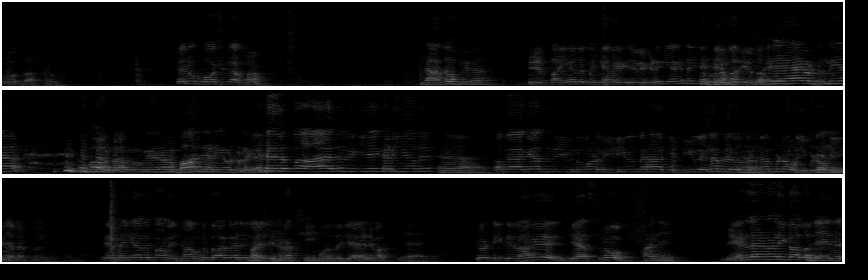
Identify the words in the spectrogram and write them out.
ਹੋਰ ਦੱਸ ਤੈਨੂੰ ਖੁਸ਼ ਕਰਨਾ। ਦੱਸ ਦੋ ਆਪੀ ਫਿਰ। ਫੇਰ ਤਾਈਆਂ ਤੇ ਮਈਆਂ ਵੇ- ਇਹ ਵਿਕਣਗੀਆਂ ਕਿ ਨਹੀਂ? ਝੋਟੀਆਂ ਮਾਰੀ ਉਹਦਾ ਇਹ ਐ ਉੱਡਣੀਆਂ। ਭਾਉ ਨੂੰ ਕੋ ਕਹਿੰਦਾ ਬਾਹਰ ਜਾਣੀਆਂ ਉੱਡ ਕੇ ਇਹ ਭਾ ਇਹ ਤੇ ਵਿਕੀਆਂ ਹੀ ਖੜੀਆਂ ਤੇ। ਹਾਂ। ਆ ਮੈਂ ਕਿਹਾ ਸੰਦੀਪ ਨੂੰ ਹੁਣ ਵੀਡੀਓ ਮੈਂ ਹਾਂ ਕੀਤੀ ਹੋਏ ਨਾ ਫਿਰ ਉਦੋਂ ਮੈਂ ਬਣਾਉਣੀ ਬਣਾਉਣੀ ਆ। ਚਲੋ ਕੋਈ ਨਹੀਂ ਇਹ ਮਈਆਂ ਤੇ ਭਾਵੇਂ ਸ਼ਾਮ ਨੂੰ ਗਾਹਕ ਜੇ ਲੈ ਜੇ ਹਨਾ। ਮੁੱਲ ਜਾਇਜ਼ ਵਾ। ਜੈ ਜੈ ਝੋਟੀ ਦੇ ਦਾਂਗੇ ਯੈਸ ਨੋ ਹਾਂਜੀ। ਦੇਣ ਲੈਣ ਵਾਲੀ ਗੱਲ। ਦੇ ਨੇ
